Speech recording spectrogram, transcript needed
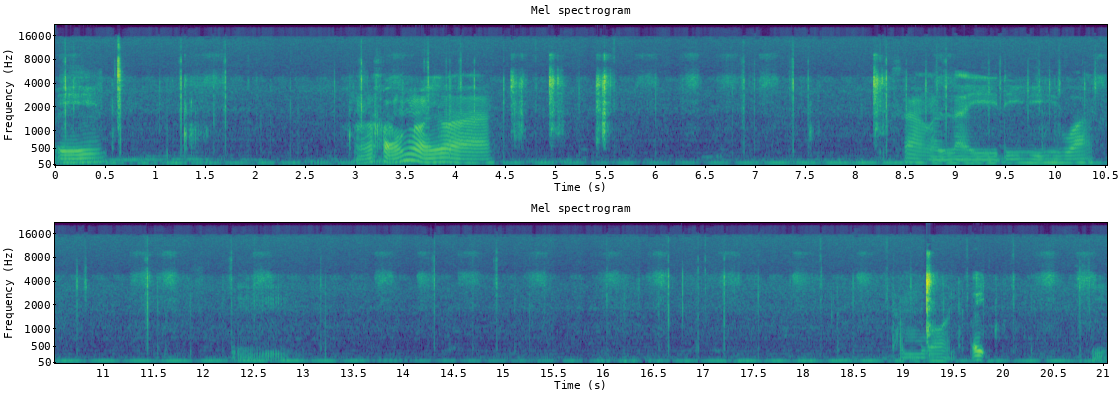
เอ๊ะหาของหน่อยว่า ส ร้างอะไรดีวะทำก่อนเอ้ยเหี้ย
